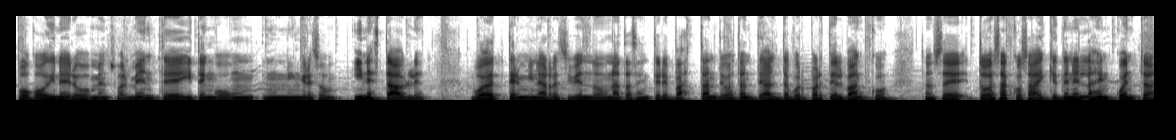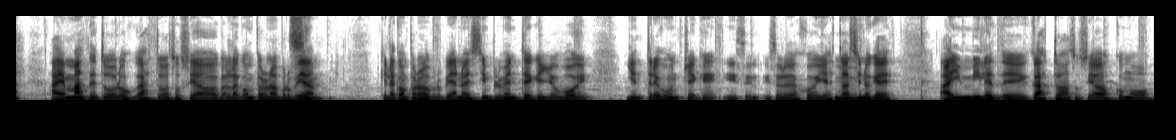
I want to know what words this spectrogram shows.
poco dinero mensualmente y tengo un, un ingreso inestable, voy a terminar recibiendo una tasa de interés bastante, bastante alta por parte del banco. Entonces, todas esas cosas hay que tenerlas en cuenta, además de todos los gastos asociados a la compra de una propiedad. Que la compra de una propiedad no es simplemente que yo voy y entrego un cheque y se, lo dejo y ya está, sino que hay miles de gastos asociados, como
